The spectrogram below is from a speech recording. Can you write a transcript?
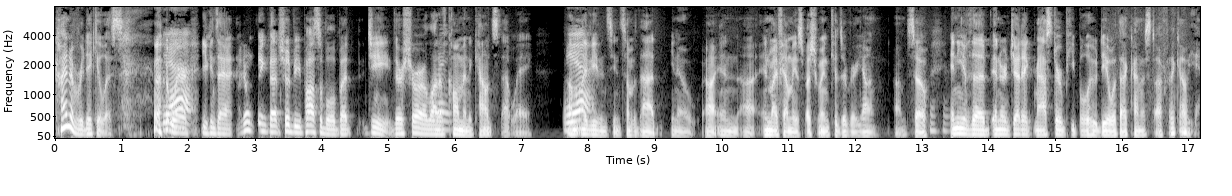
kind of ridiculous. Yeah. Where you can say, I don't think that should be possible, but gee, there sure are a lot right. of common accounts that way. Um, yeah. I've even seen some of that, you know, uh, in uh, in my family, especially when kids are very young. Um, so, mm-hmm. any of the energetic master people who deal with that kind of stuff, like, oh yeah,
